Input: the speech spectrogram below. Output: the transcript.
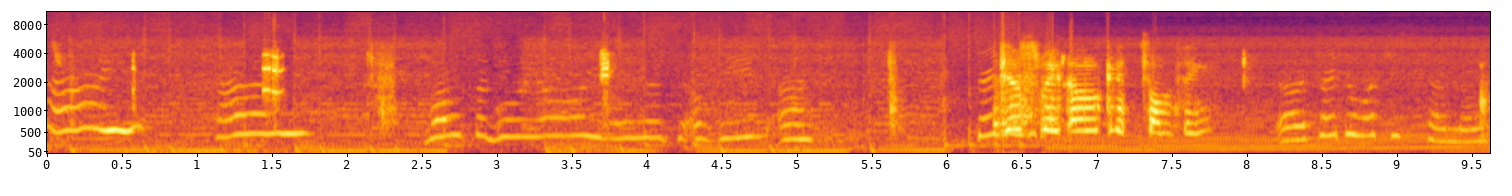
hi! Hi! Bong Saguyo, you're the office. Uh, Just wait, I'll get something. Uh, try to watch his channel.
